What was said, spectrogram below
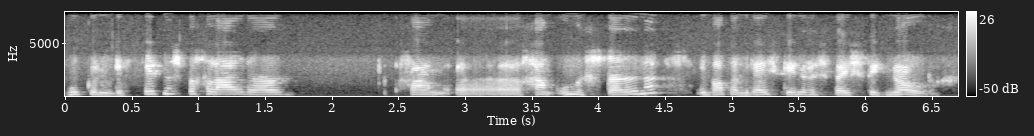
hoe kunnen we de fitnessbegeleider gaan, eh, gaan ondersteunen? En wat hebben deze kinderen specifiek nodig?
